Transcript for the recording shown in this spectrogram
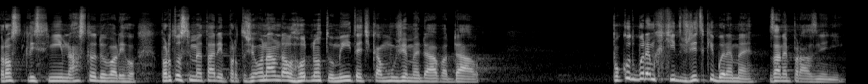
rostli s ním, následovali ho. Proto jsme tady, protože on nám dal hodnotu, my ji teďka můžeme dávat dál. Pokud budeme chtít, vždycky budeme zaneprázdnění.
